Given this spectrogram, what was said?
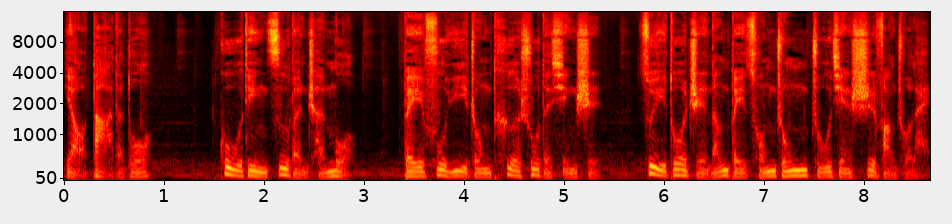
要大得多。固定资本沉没，被赋予一种特殊的形式，最多只能被从中逐渐释放出来。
